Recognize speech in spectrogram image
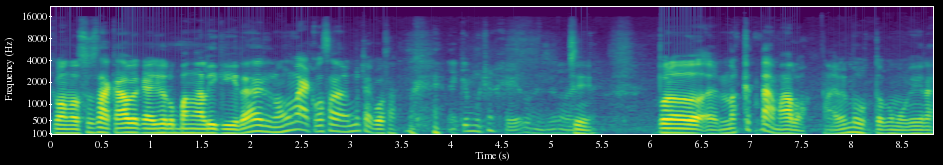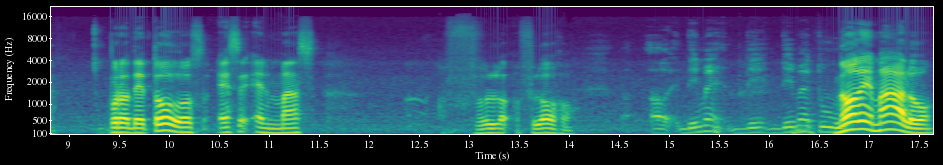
cuando eso se acabe que ellos los van a liquidar, no una cosa, muchas cosas. Es que es mucho enredo, sinceramente. Sí. Pero eh, no es que está malo. A mí me gustó como que era. Pero de todos, ese es el más flo- flojo. Oh, dime, di- dime tú. No de malo,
